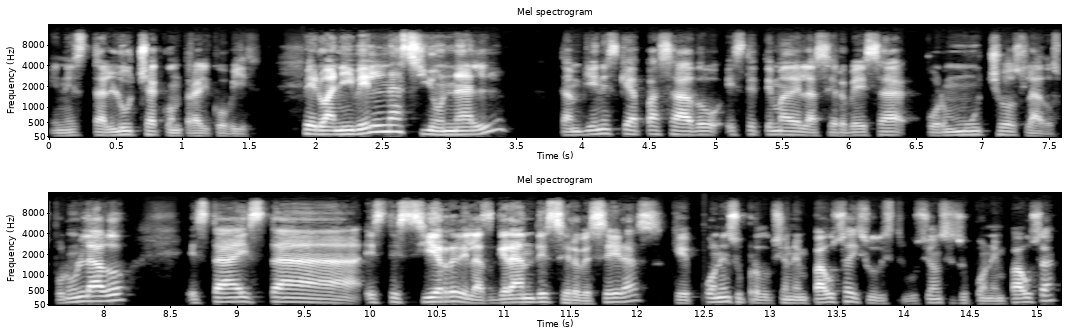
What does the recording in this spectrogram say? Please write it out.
en esta lucha contra el COVID. Pero a nivel nacional, también es que ha pasado este tema de la cerveza por muchos lados. Por un lado, está esta, este cierre de las grandes cerveceras que ponen su producción en pausa y su distribución se supone en pausa.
